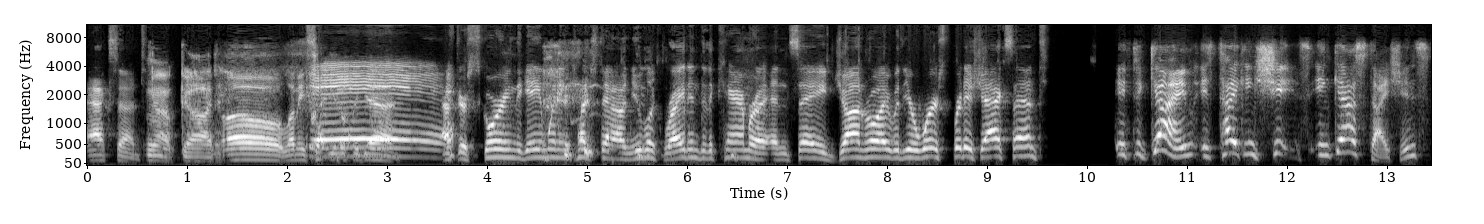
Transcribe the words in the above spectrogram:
accent. Oh God. Oh, let me set you up again. After scoring the game winning touchdown, you look right into the camera and say, John Roy, with your worst British accent. If the game is taking shits in gas stations,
